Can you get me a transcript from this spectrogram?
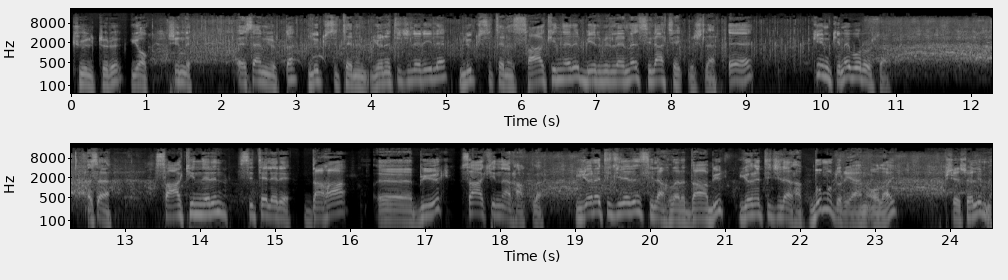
kültürü yok. Şimdi Esenyurt'ta lüks sitenin yöneticileriyle lüks sitenin sakinleri birbirlerine silah çekmişler. E kim kimi vurursa. Mesela sakinlerin siteleri daha e, büyük, sakinler haklı. Yöneticilerin silahları daha büyük, yöneticiler hak. Bu mudur yani olay? Bir şey söyleyeyim mi?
